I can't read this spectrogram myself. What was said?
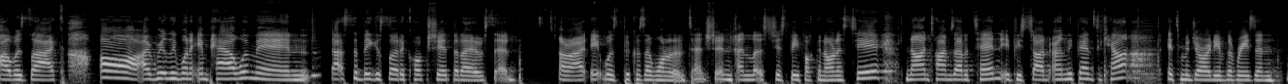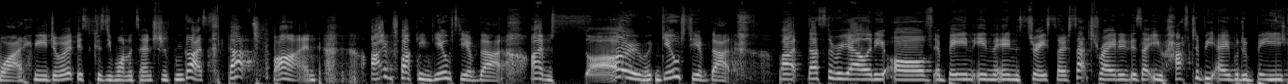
I was like, oh, I really want to empower women. That's the biggest load of cock shit that I have said. All right, it was because I wanted attention. And let's just be fucking honest here. Nine times out of 10, if you start an OnlyFans account, it's majority of the reason why you do it is because you want attention from guys. That's fine. I'm fucking guilty of that. I'm so guilty of that. But that's the reality of being in the industry so saturated is that you have to be able to be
